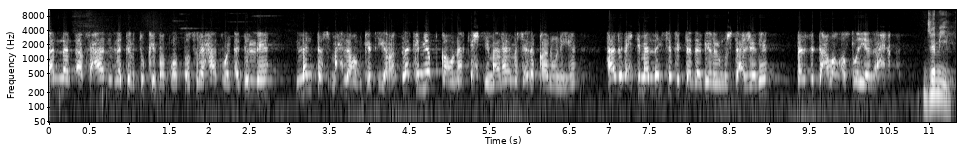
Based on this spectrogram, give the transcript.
أن الأفعال التي ارتكبت والتصريحات والأدلة لن تسمح لهم كثيرا لكن يبقى هناك احتمال. هذه مسألة قانونية. هذا الاحتمال ليس في التدابير المستعجلة بل في الدعوة الأصلية لاحقا جميل.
